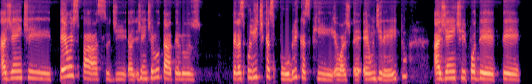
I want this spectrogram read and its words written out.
a gente ter um espaço de a gente lutar pelos pelas políticas públicas, que eu é, é um direito, a gente poder ter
